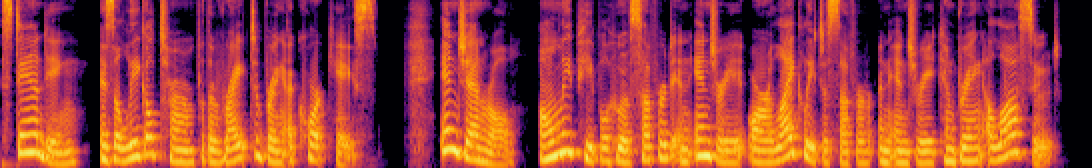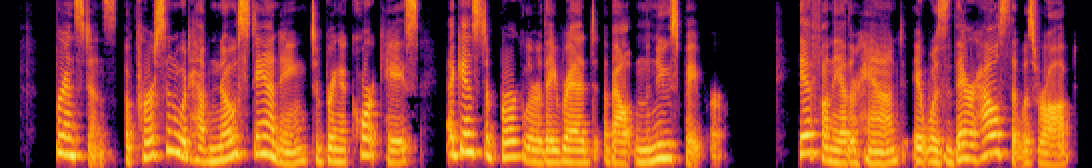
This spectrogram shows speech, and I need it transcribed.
Standing is a legal term for the right to bring a court case. In general, only people who have suffered an injury or are likely to suffer an injury can bring a lawsuit. For instance, a person would have no standing to bring a court case against a burglar they read about in the newspaper. If, on the other hand, it was their house that was robbed,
